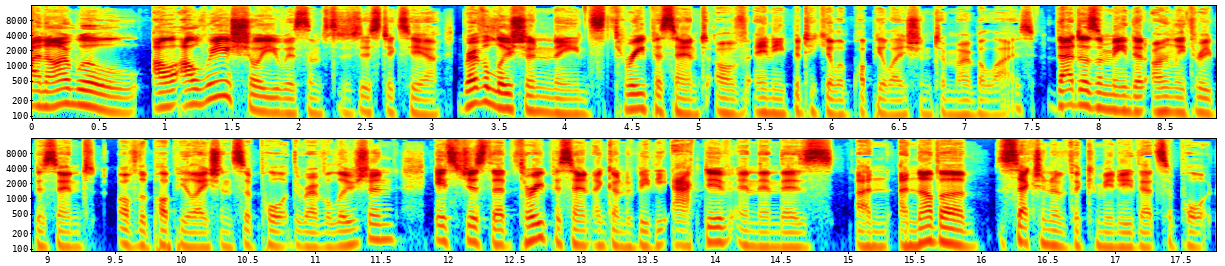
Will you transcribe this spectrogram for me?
And I will, I'll, I'll reassure you with some statistics here. Revolution needs 3% of any particular population to mobilize. That doesn't mean that only 3% of the population support the revolution. It's just that 3% are going to be the active, and then there's an, another section of the community that support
